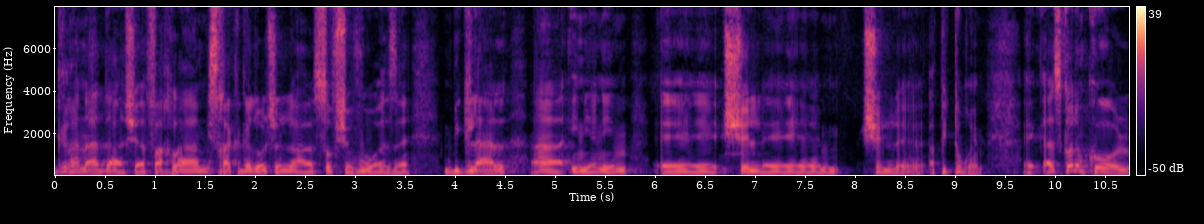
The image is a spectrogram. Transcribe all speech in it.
גרנדה שהפך למשחק הגדול של הסוף שבוע הזה, בגלל העניינים של, של הפיטורים. אז קודם כל,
